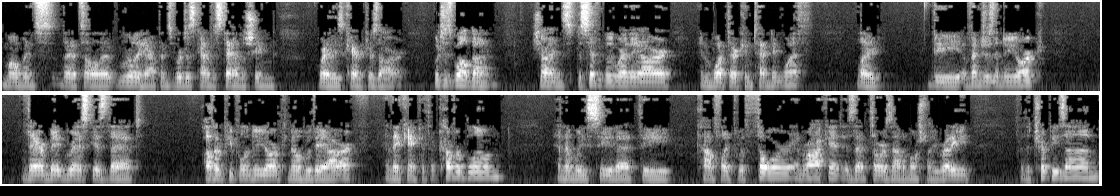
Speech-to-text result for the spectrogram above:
moments, that's all that really happens. We're just kind of establishing where these characters are, which is well done, showing specifically where they are and what they're contending with. Like the Avengers in New York, their big risk is that other people in New York know who they are and they can't get their cover blown. And then we see that the conflict with Thor and Rocket is that Thor is not emotionally ready for the trip he's on.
